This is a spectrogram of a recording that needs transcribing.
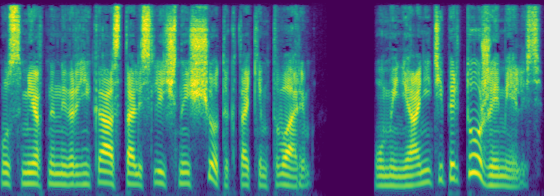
У смертной наверняка остались личные счеты к таким тварям. У меня они теперь тоже имелись.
